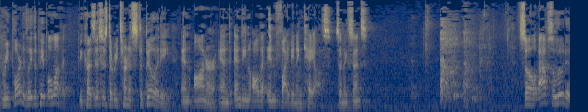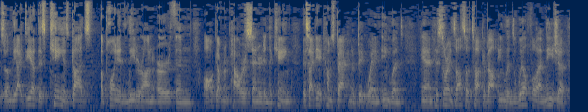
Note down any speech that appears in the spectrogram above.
Reportedly, the people love it because this is the return of stability and honor and ending all the infighting and chaos. Does that make sense? So, absolutism, the idea of this king as God's appointed leader on earth and all government power is centered in the king, this idea comes back in a big way in England. And historians also talk about England's willful amnesia.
